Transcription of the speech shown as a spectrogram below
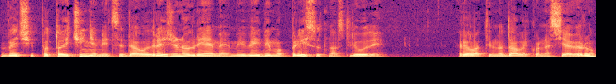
već po toj činjenici da u određeno vrijeme mi vidimo prisutnost ljudi relativno daleko na sjeveru,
